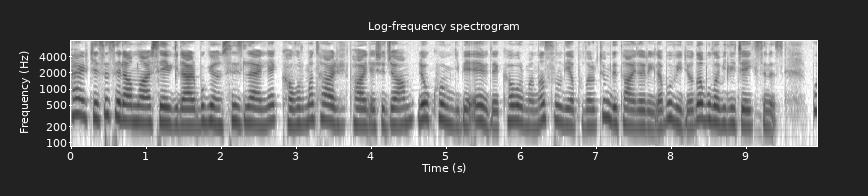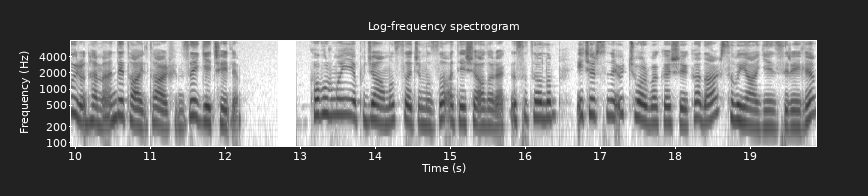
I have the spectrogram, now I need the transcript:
Herkese selamlar sevgiler. Bugün sizlerle kavurma tarifi paylaşacağım. Lokum gibi evde kavurma nasıl yapılır tüm detaylarıyla bu videoda bulabileceksiniz. Buyurun hemen detaylı tarifimize geçelim. Kavurmayı yapacağımız sacımızı ateşe alarak ısıtalım. İçerisine 3 çorba kaşığı kadar sıvı yağ gezdirelim.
